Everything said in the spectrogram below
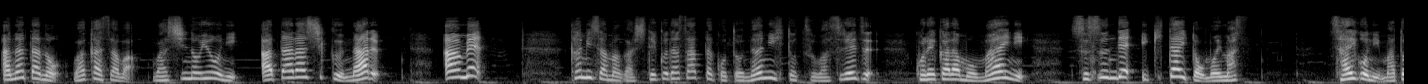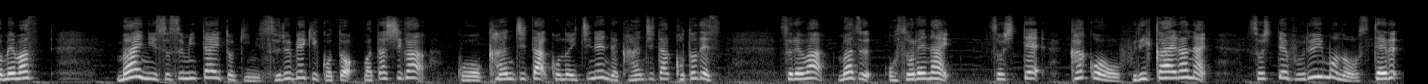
あなたの若さはわしのように新しくなる。アメ神様がしてくださったことを何一つ忘れず、これからも前に進んでいきたいと思います。最後にまとめます。前に進みたい時にするべきこと、私がこう感じた、この一年で感じたことです。それは、まず恐れない。そして過去を振り返らない。そして古いものを捨てる。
